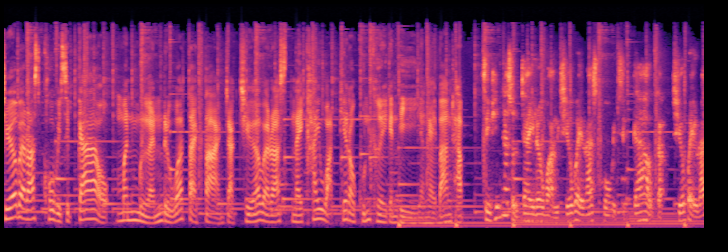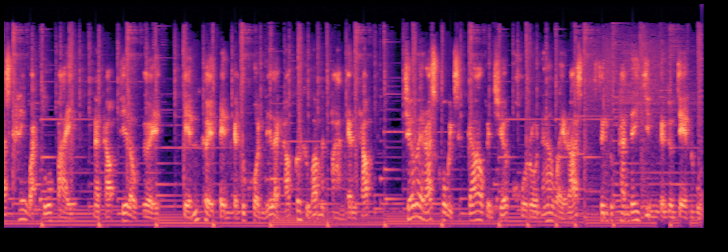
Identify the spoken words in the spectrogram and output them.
เชื้อไวรัสโควิด -19 มันเหมือนหรือว่าแตกต่างจากเชื้อไวรัสในไข้หวัดที่เราคุ้นเคยกันดียังไงบ้างครับ สิ่งที่น่าสนใจระหว่างเชื้อไวรัสโควิด -19 กับเชื้อไวรัสไข้หวัดทั่วไปนะครับที่เราเคย เห็นเคยเป็นกันทุกคนนี่แหละครับ ก็คือว่ามันต่างกันครับ เชื้อไวรัสโควิด -19 เป็นเชื้อโคโรนาไวรัส ซึ่งทุกท่านได้ยินกันจนเจนหู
